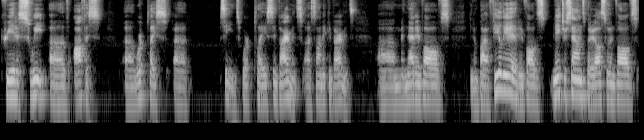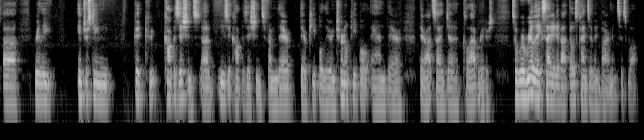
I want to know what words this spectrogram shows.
create a suite of office, uh, workplace uh, scenes, workplace environments, uh, sonic environments, um, and that involves you know biophilia. It involves nature sounds, but it also involves uh, really interesting good compositions, uh, music compositions from their their people, their internal people, and their their outside uh, collaborators. So we're really excited about those kinds of environments as well.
